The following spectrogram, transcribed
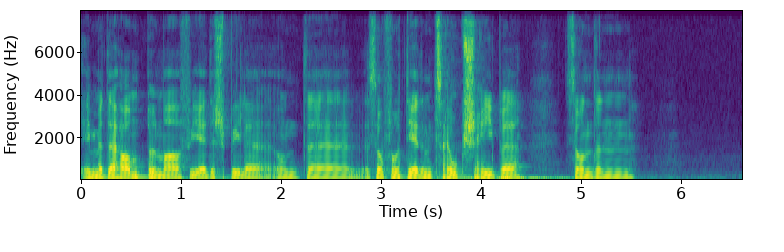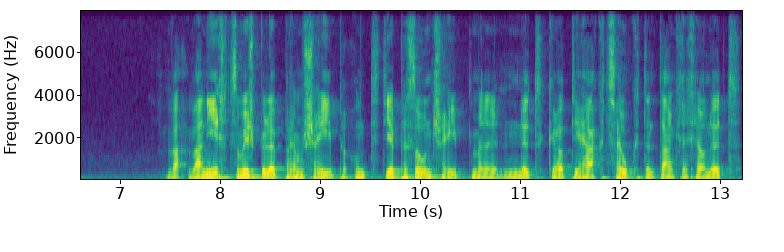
immer den Hampelmann für jeden spielen und äh, sofort jedem zurückschreiben, sondern wenn ich zum Beispiel jemandem schreibe und die Person schreibt mir nicht gerade direkt zurück, dann denke ich ja nicht,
